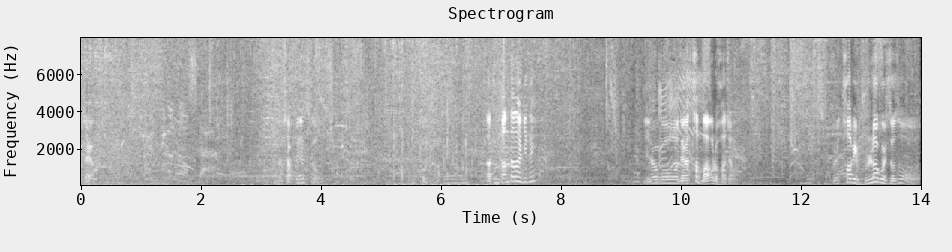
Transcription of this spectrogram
맞아요? 일단 잡긴 했어. 나 좀 단단하긴 해? 이러고 내가 탑 막으러 가자. 저희 탑이 불나고 있어서.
